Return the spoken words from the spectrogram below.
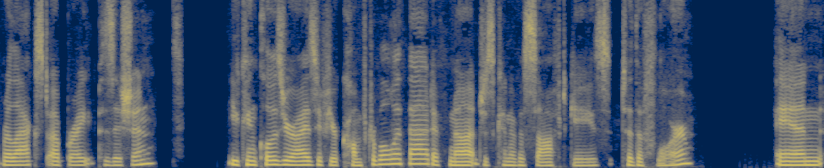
relaxed, upright position. You can close your eyes if you're comfortable with that. If not, just kind of a soft gaze to the floor. And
